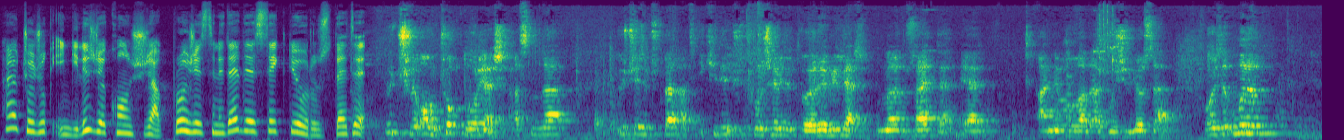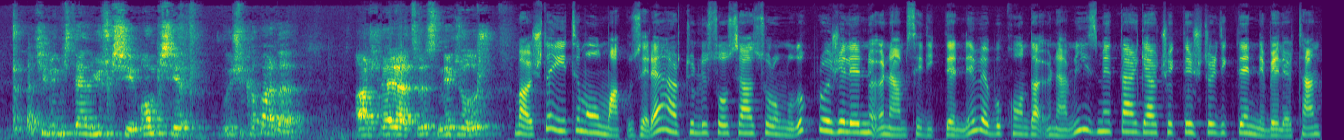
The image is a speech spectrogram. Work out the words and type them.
Her Çocuk İngilizce Konuşacak projesini de destekliyoruz dedi. 3 ve 10 çok doğru yaş. Aslında 3 yaşlı çocuklar artık 2'de 3'de konuşabilir, öğrenebilirler. Bunlara müsaitler. Eğer anne baba da bu işi biliyorsa. O yüzden umarım 2000 kişiden 100 kişi, 10 kişi bu işi kapar da arşivler yaratırız. Ne güzel olur. Başta eğitim olmak üzere her türlü sosyal sorumluluk projelerini önemsediklerini ve bu konuda önemli hizmetler gerçekleştirdiklerini belirten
